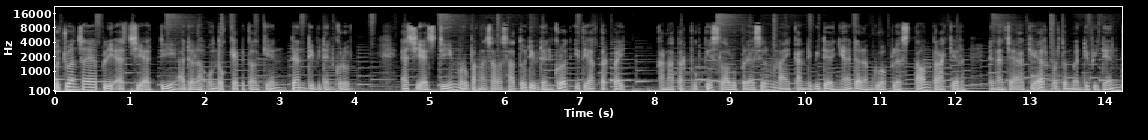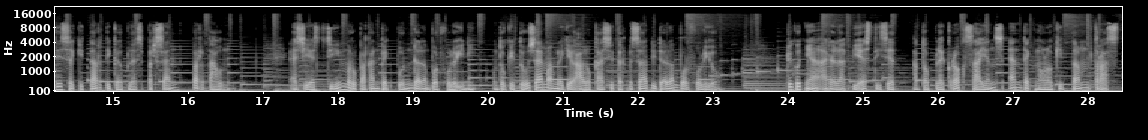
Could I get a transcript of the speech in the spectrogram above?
Tujuan saya beli SCHD adalah untuk capital gain dan dividen growth. SCHD merupakan salah satu dividen growth ETF terbaik karena terbukti selalu berhasil menaikkan dividennya dalam 12 tahun terakhir dengan CAGR pertumbuhan dividen di sekitar 13% per tahun. SCSD merupakan backbone dalam portfolio ini. Untuk itu, saya memiliki alokasi terbesar di dalam portfolio. Berikutnya adalah BSTZ atau BlackRock Science and Technology Term Trust.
